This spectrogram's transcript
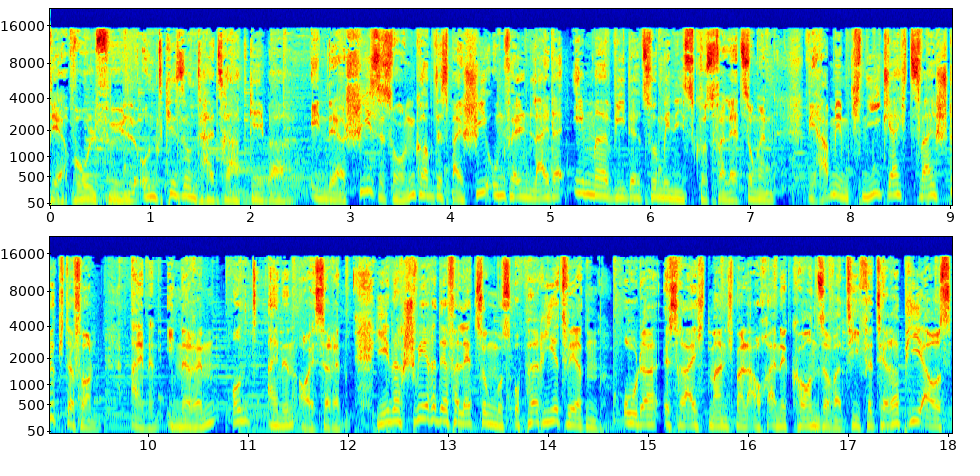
Der Wohlfühl- und Gesundheitsratgeber. In der Skisaison kommt es bei Skiunfällen leider immer wieder zu Meniskusverletzungen. Wir haben im Knie gleich zwei Stück davon. Einen inneren und einen äußeren. Je nach Schwere der Verletzung muss operiert werden. Oder es reicht manchmal auch eine konservative Therapie aus.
